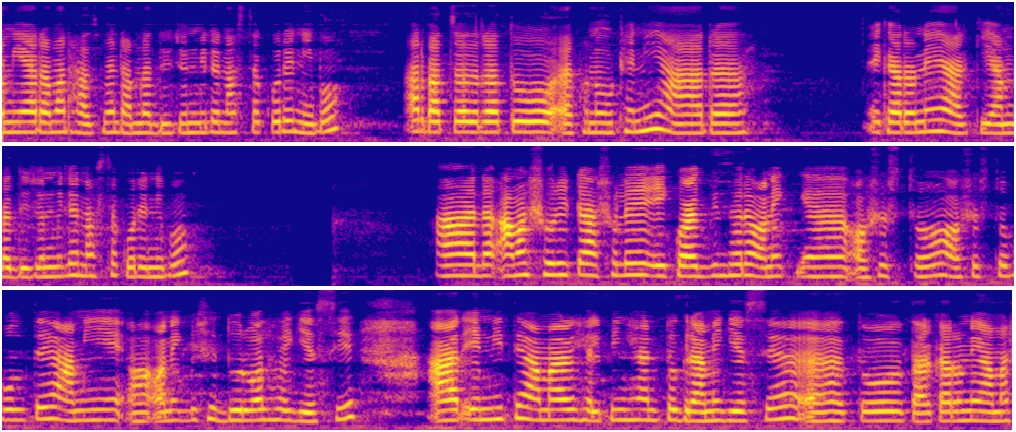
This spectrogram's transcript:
আমি আর আমার হাজব্যান্ড আমরা দুজন মিলে নাস্তা করে নিব। আর বাচ্চারা তো এখনও ওঠেনি আর এ এই কারণে আর কি আমরা দুজন মিলে নাস্তা করে নিব। আর আমার শরীরটা আসলে এই কয়েকদিন ধরে অনেক অসুস্থ। অসুস্থ বলতে আমি অনেক বেশি দুর্বল হয়ে গিয়েছি। আর এমনিতে আমার হেল্পিং হ্যান্ড তো গ্রামে গিয়েছে তো তার কারণে আমার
